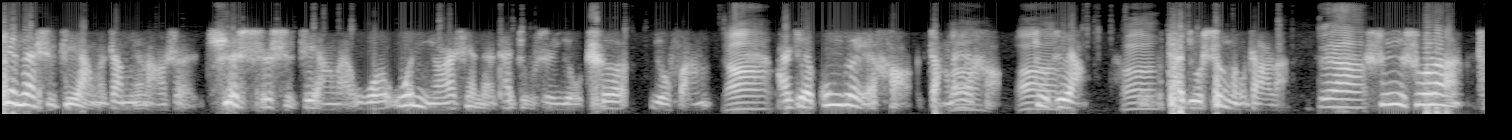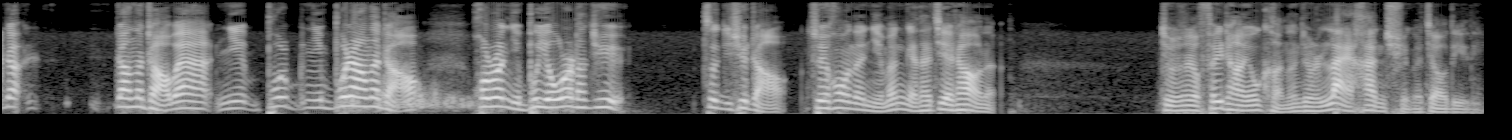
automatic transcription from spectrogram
现在是这样的，张明老师，确实是这样了。我我女儿现在她就是有车有房啊，而且工作也好，长得也好，啊就这样，啊，她就剩到这儿了。对啊，所以说呢，让让他找呗，你不你不让他找，或者说你不由着他去自己去找，最后呢，你们给他介绍的，就是非常有可能就是赖汉娶个娇弟弟。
